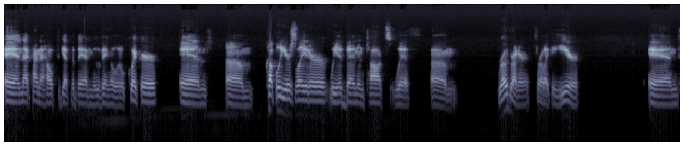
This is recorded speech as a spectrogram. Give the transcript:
And that kind of helped get the band moving a little quicker. And um, a couple years later, we had been in talks with um, Roadrunner for like a year. And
